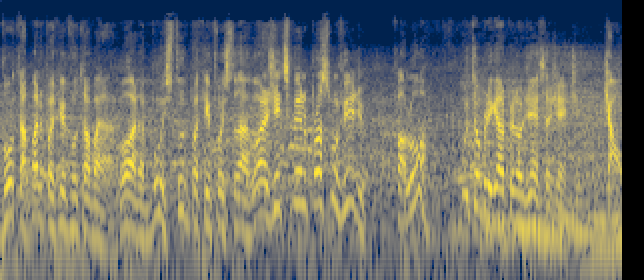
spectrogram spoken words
bom trabalho para quem for trabalhar agora. Bom estudo para quem for estudar agora. A gente se vê no próximo vídeo. Falou? Muito obrigado pela audiência, gente. Tchau.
